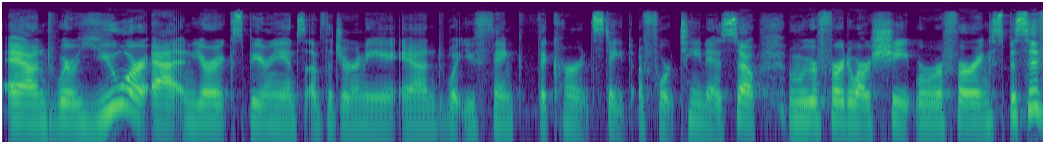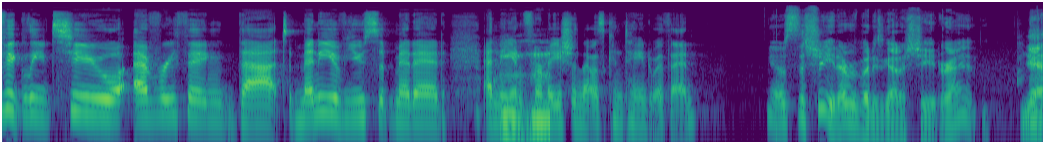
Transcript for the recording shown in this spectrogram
and where you are at in your experience of the journey and what you think the current state of 14 is. So when we refer to our sheet, we're referring specifically to everything that many of you submitted and the Mhm. information that was contained within. you know, it's the sheet. Everybody's got a sheet, right? Yeah,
